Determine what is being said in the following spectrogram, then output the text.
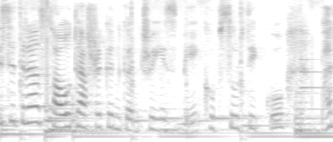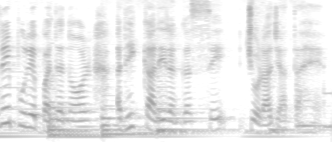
इसी तरह साउथ अफ्रीकन कंट्रीज़ में खूबसूरती को भरे पूरे बदन और अधिक काले रंगत से जोड़ा जाता है।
